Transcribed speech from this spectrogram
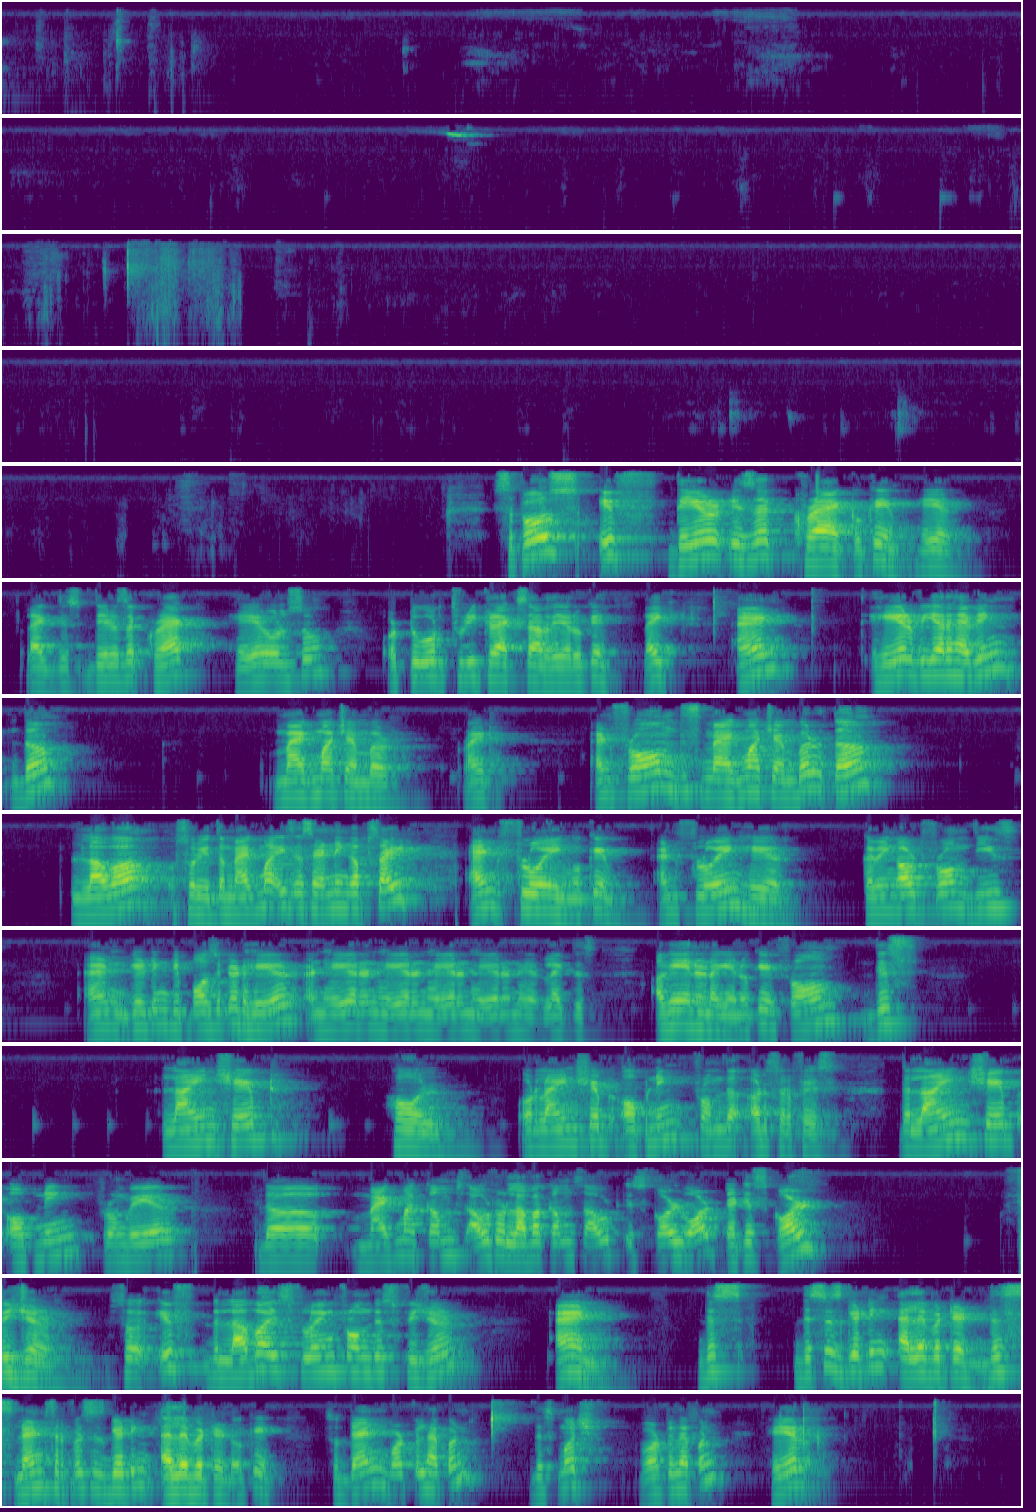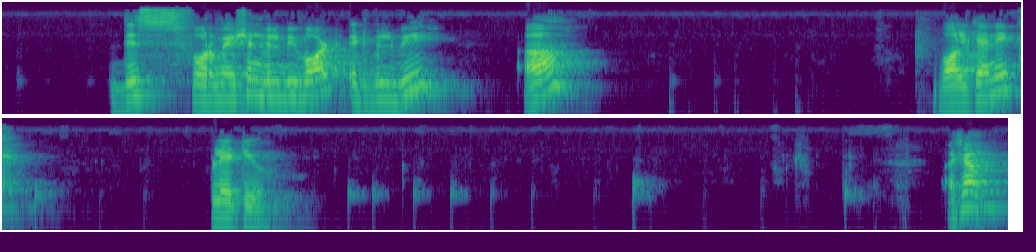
suppose if there is a crack okay here like this there is a crack here also or two or three cracks are there okay like and here we are having the magma chamber right? And from this magma chamber the lava sorry the magma is ascending upside and flowing okay and flowing here coming out from these and getting deposited here and here and here and here and here and here like this again and again okay? From this line shaped hole or line shaped opening from the earth surface. The line shaped opening from where the magma comes out or lava comes out is called what? That is called fissure. So if the lava is flowing from this fissure and this this is getting elevated. This land surface is getting elevated okay? So then what will happen? This much what will happen? Here this formation will be what? It will be a volcanic plateau. Acha,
